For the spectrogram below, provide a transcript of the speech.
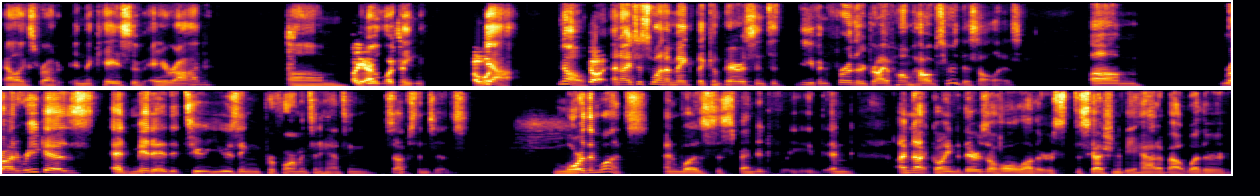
Alex Rod, in the case of A Rod, um, oh yeah, you're looking, oh, yeah, no, and I just want to make the comparison to even further drive home how absurd this all is. Um, Rodriguez admitted to using performance enhancing substances more than once and was suspended. For, and I'm not going to, there's a whole other discussion to be had about whether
